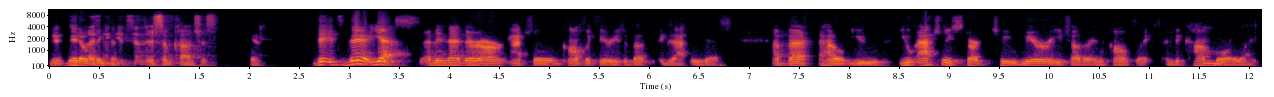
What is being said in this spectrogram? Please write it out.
They don't think, think it's in their subconscious. Yeah, it's there. Yes, I mean that there are actual conflict theories about exactly this. about how you you actually start to mirror each other in conflicts and become more alike.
